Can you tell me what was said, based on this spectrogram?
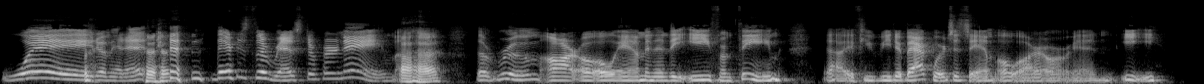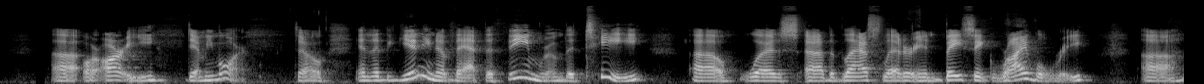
wait a minute. There's the rest of her name. Uh huh. The room, R O O M, and then the E from theme. Uh, if you read it backwards, it's M O R R N E uh, or R E, Demi Moore. So, in the beginning of that, the theme room, the T, uh, was uh, the last letter in basic rivalry. Uh,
